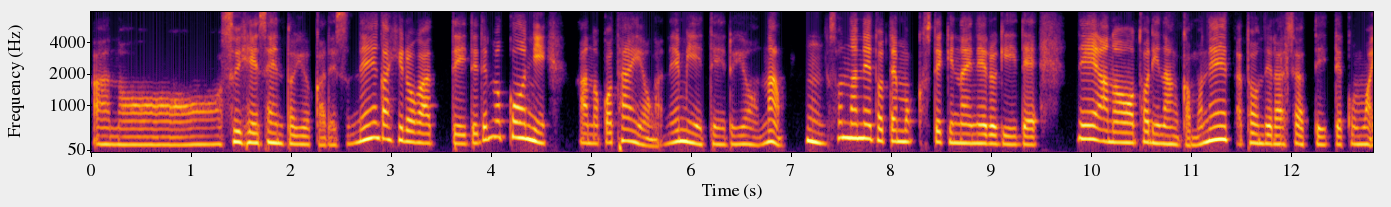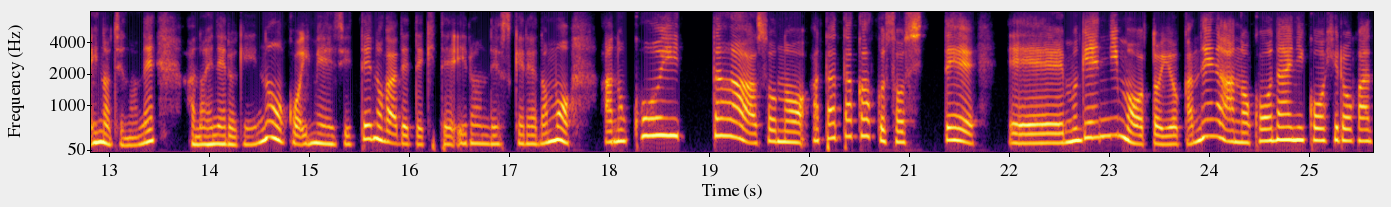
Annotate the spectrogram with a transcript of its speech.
あのー、水平線というかですね、が広がっていて、で、向こうに、あの、こう、太陽がね、見えているような、うん、そんなね、とても素敵なエネルギーで、で、あの、鳥なんかもね、飛んでらっしゃっていて、こう、ま、命のね、あの、エネルギーの、こう、イメージっていうのが出てきているんですけれども、あの、こういった、その、暖かく、そして、えー、無限にもというかね、あの、広大にこう広がっ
